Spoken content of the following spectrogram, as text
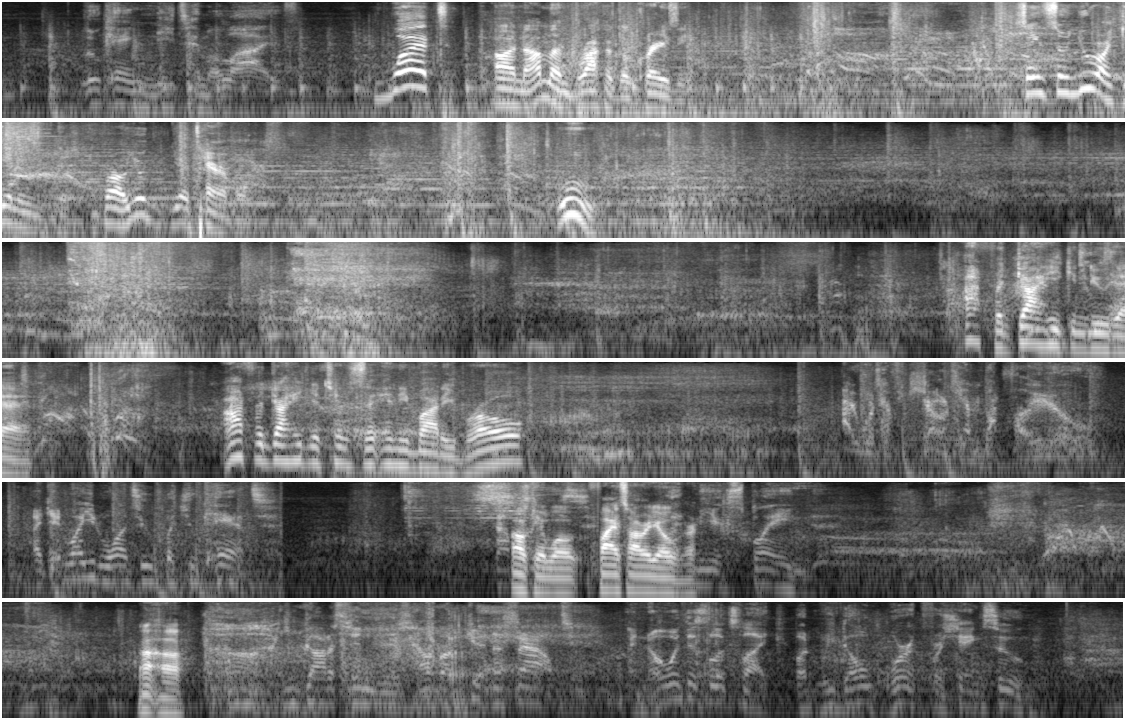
Liu Kang needs him alive. What? Oh no, I'm letting Baraka go crazy. Sing Sung, you are getting, bro. You're you're terrible. Ooh. Forgot he can do that. I forgot he can change to anybody, bro. I would have killed him but for you. I get why you'd want to, but you can't. Okay, well, fight's already over. Let me explain. Uh-oh. You got us into this. How about getting us out? I know what this looks like, but we don't work for Shang Tsung.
